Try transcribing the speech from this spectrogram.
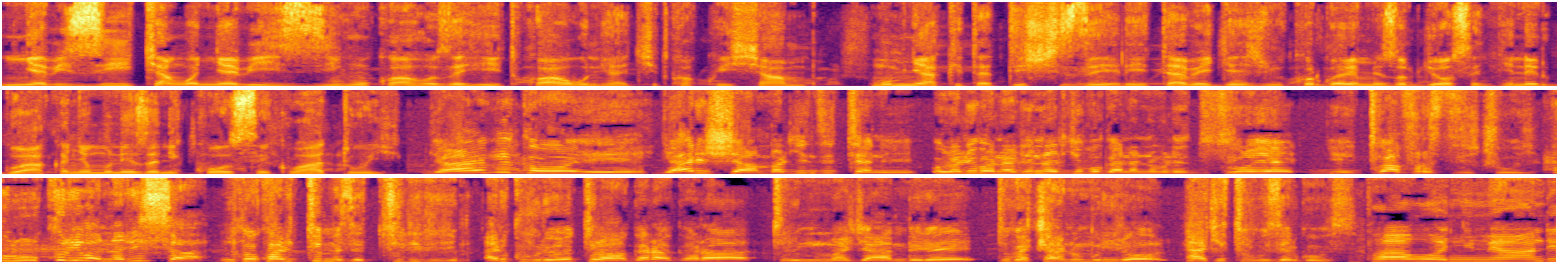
Nyabizi cyangwa nyabizi nk'uko hahoze hitwa ubu ntihakitwa ku ishyamba. Mu myaka itatu ishize leta yabegereje ibikorwa remezo byose nkenerwa akanyamuneza ni kose ku bahatuye byari bigoye ryari ishyamba ry'inzitane uraribona rino ry'ubugana n'ubundi dutuye twa forositi zicuye. Uri kuribona risa niko twari tumeze turiririmo ariko ubu rero turahagaragara turi mu majyambere tugacana umuriro ntacyo tubuze rwose. Twabonye imihanda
